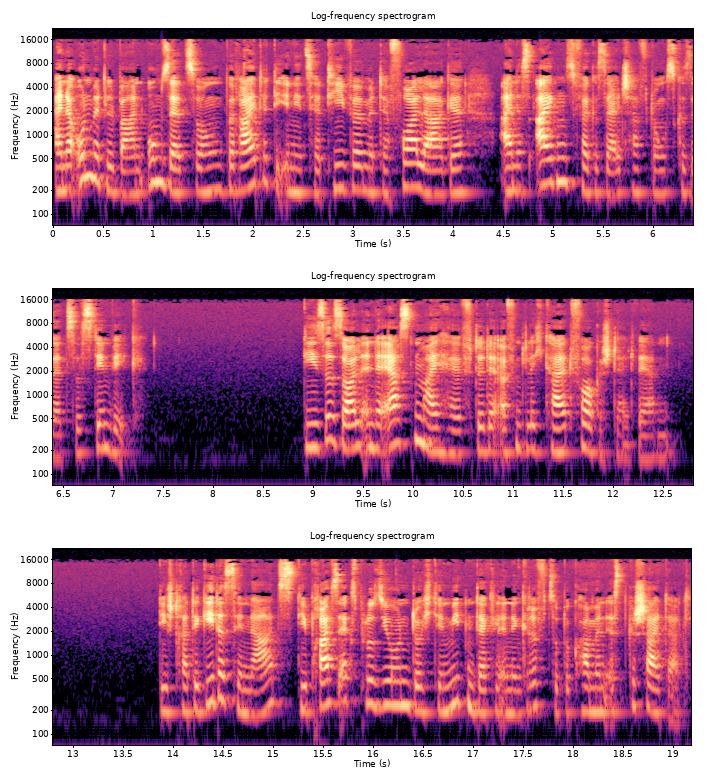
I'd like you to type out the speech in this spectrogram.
Einer unmittelbaren Umsetzung bereitet die Initiative mit der Vorlage eines Eigensvergesellschaftungsgesetzes den Weg. Diese soll in der ersten Maihälfte der Öffentlichkeit vorgestellt werden. Die Strategie des Senats, die Preisexplosion durch den Mietendeckel in den Griff zu bekommen, ist gescheitert.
